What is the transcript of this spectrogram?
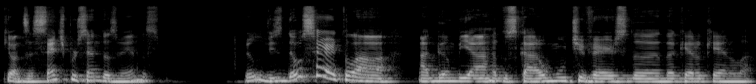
Aqui, ó, 17% das vendas. Pelo visto, deu certo lá a gambiarra dos caras, o multiverso da, da Quero Quero lá.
